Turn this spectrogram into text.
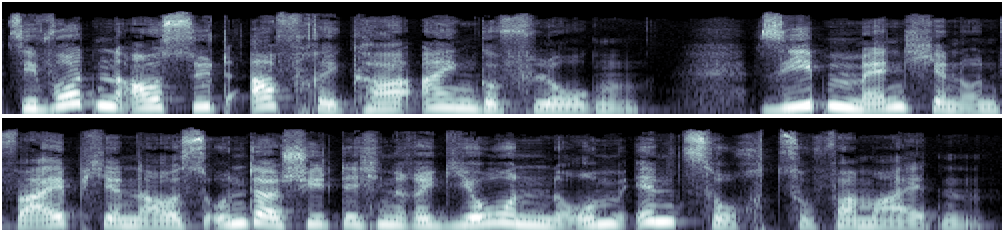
Sie wurden aus Südafrika eingeflogen. Sieben Männchen und Weibchen aus unterschiedlichen Regionen, um Inzucht zu vermeiden.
